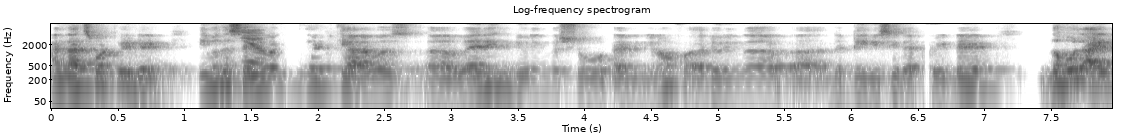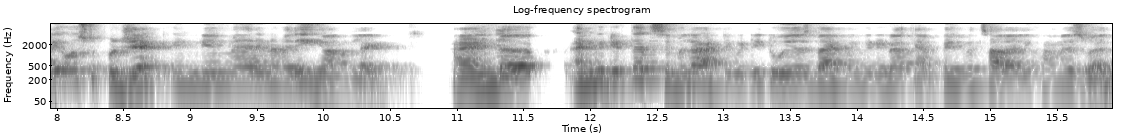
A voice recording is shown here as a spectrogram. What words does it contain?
and that's what we did. Even the Yeah. silhouette that Kiara was uh, wearing during the shoot and you know uh, during the uh, the TVC that we did, the whole idea was to project Indian wear in a very young light. And Mhm. uh, and we did that similar activity two years back when we did our campaign with Sara Ali Khan as well.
